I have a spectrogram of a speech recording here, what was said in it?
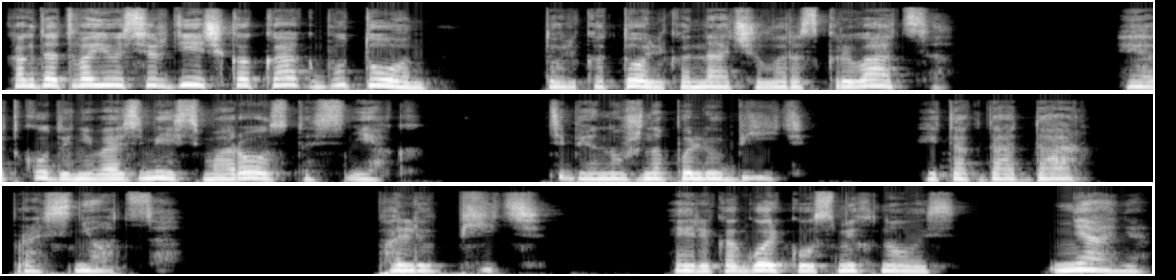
когда твое сердечко, как бутон, только-только начало раскрываться. И откуда ни возьмись мороз да снег. Тебе нужно полюбить, и тогда дар проснется. Полюбить? Эрика горько усмехнулась. Няня,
